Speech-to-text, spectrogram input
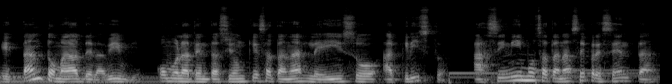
están tomadas de la Biblia, como la tentación que Satanás le hizo a Cristo. Asimismo, Satanás se presenta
